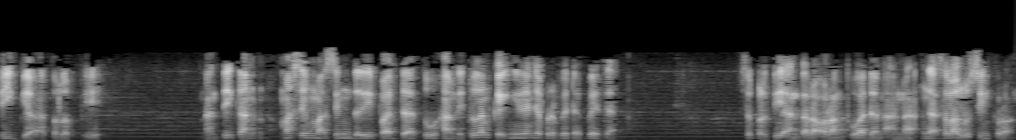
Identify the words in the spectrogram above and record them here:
tiga atau lebih, nanti kan masing-masing daripada Tuhan itu kan keinginannya berbeda-beda. Seperti antara orang tua dan anak, nggak selalu sinkron.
